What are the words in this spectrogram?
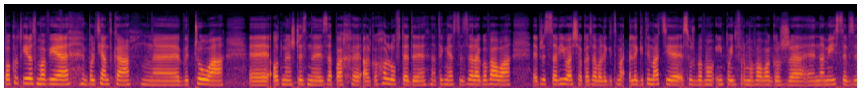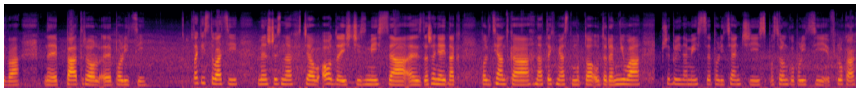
Po krótkiej rozmowie policjantka wyczuła e, od mężczyzny zapach alkoholu, wtedy natychmiast zareagowała, e, przedstawiła się, okazała legityma- legitymację służbową i poinformowała go, że e, na miejsce wzywa patrol policji. Takiej sytuacji mężczyzna chciał odejść z miejsca e, zdarzenia, jednak policjantka natychmiast mu to udaremniła. Przybyli na miejsce policjanci z posterunku policji w Klukach,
